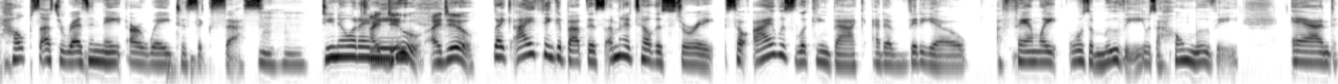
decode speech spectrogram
helps us resonate our way to success. Mm-hmm. Do you know what I mean? I do. I do. like I think about this. I'm going to tell this story. So I was looking back at a video, a family, it was a movie, it was a home movie. And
